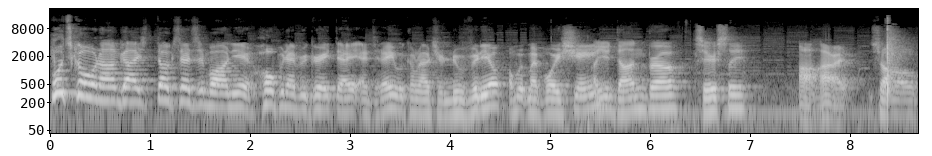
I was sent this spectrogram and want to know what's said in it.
What's going on guys? Doug Censor Martin here, hoping every great day. And today we're coming out to a new video. I'm with my boy Shane. Are you done, bro? Seriously? Oh, all right. So, All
